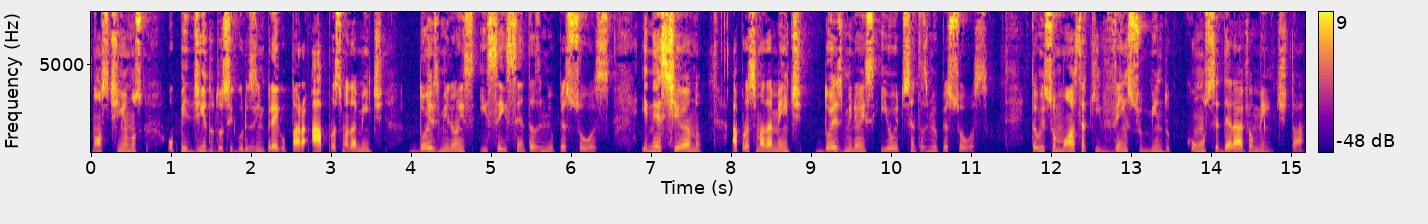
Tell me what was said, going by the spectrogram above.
nós tínhamos o pedido do seguro-desemprego para aproximadamente 2 milhões e 600 mil pessoas. E neste ano, aproximadamente 2 milhões e 800 mil pessoas. Então isso mostra que vem subindo consideravelmente. Tá?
